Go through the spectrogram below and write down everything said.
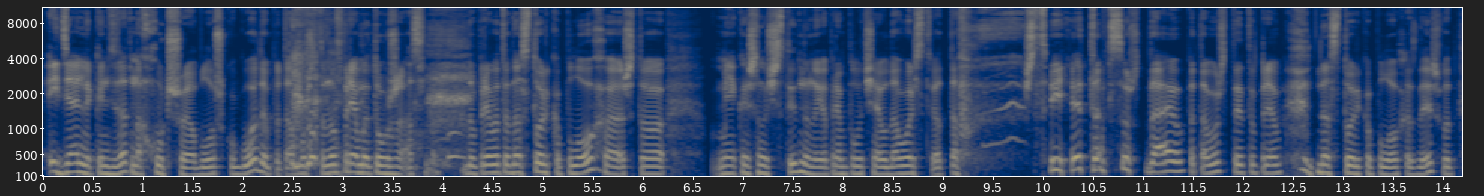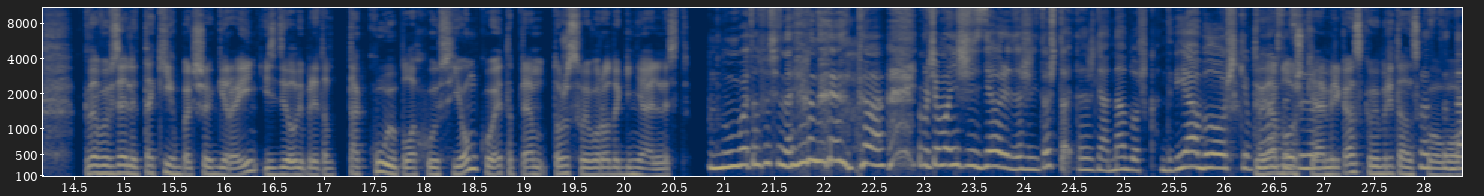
идеальный кандидат на худшую обложку года, потому что, ну, прям это ужасно. Ну, прям это настолько плохо, что мне, конечно, очень стыдно, но я прям получаю удовольствие от того, что я это обсуждаю, потому что это прям настолько плохо, знаешь, вот когда вы взяли таких больших героинь и сделали при этом такую плохую съемку, это прям тоже своего рода гениальность. Ну, в этом смысле, наверное, да. И причем они же сделали даже не то, что даже не одна обложка, две обложки. Две обложки это... американского и британского Просто, Вога,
